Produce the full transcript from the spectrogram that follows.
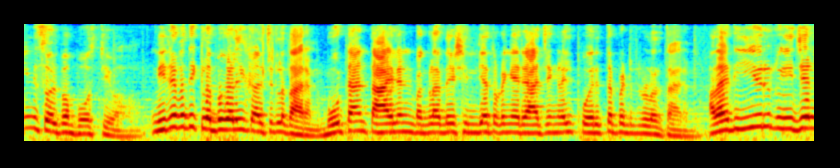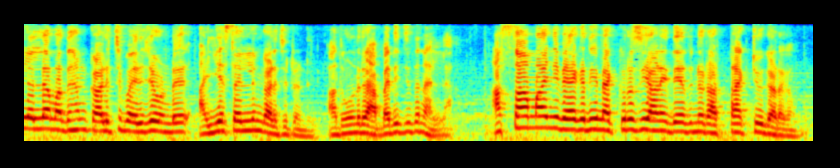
ഇനി സ്വല്പം പോസിറ്റീവ് ആവാം. നിരവധി ക്ലബ്ബുകളിൽ കളിച്ചിട്ടുള്ള താരം. ഭൂട്ടാൻ തായ്ലൻഡ് ബംഗ്ലാദേശ് ഇന്ത്യ തുടങ്ങിയ രാജ്യങ്ങളിൽ പൊരുത്തപ്പെട്ടിട്ടുള്ള ഒരു താരം. അതായത് ഈ ഒരു റീജിയനിലെല്ലാം അദ്ദേഹം കളിച്ച് പരിചയമുണ്ട്. ഐ എസ് എല്ലിലും കളിച്ചിട്ടുണ്ട്. അതുകൊണ്ട് ഒരു അപരിചിതനല്ല. അസാമാന്യ വേഗതയും അക്യുറസിയാണ് ഇദ്ദേഹത്തിന്റെ ഒരു അട്രാക്റ്റീവ് ഘടകം.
